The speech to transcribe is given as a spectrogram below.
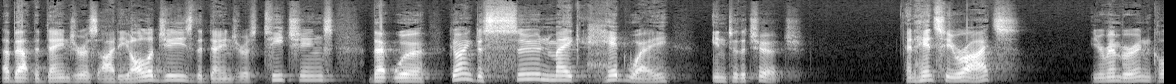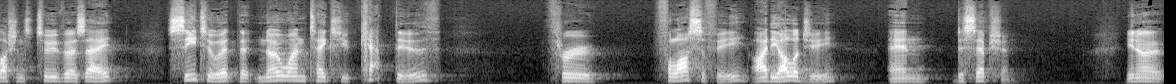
about the dangerous ideologies, the dangerous teachings that were going to soon make headway into the church. And hence he writes, you remember in Colossians 2, verse 8, see to it that no one takes you captive through philosophy, ideology, and deception. You know,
